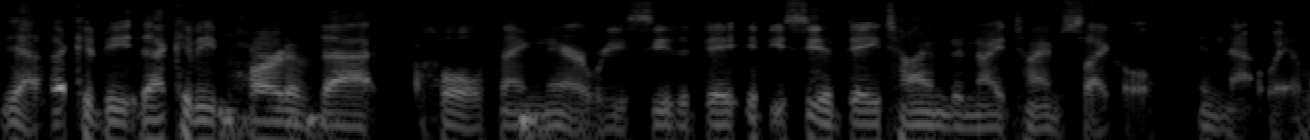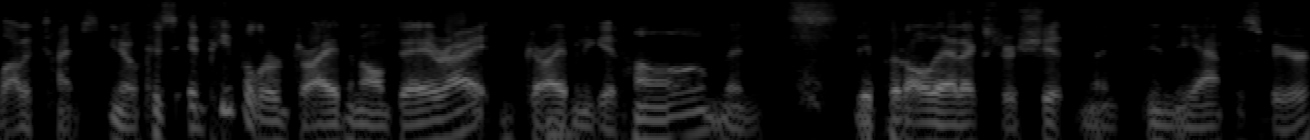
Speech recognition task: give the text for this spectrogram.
Yeah, that could be that could be part of that whole thing there, where you see the day if you see a daytime to nighttime cycle in that way. A lot of times, you know, because and people are driving all day, right? Driving to get home, and they put all that extra shit in the in the atmosphere.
